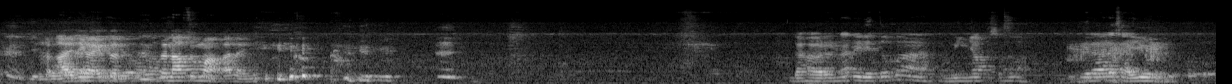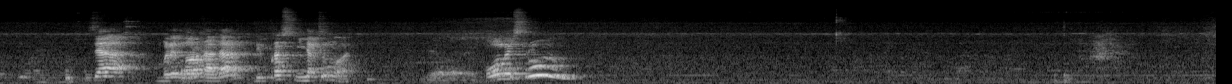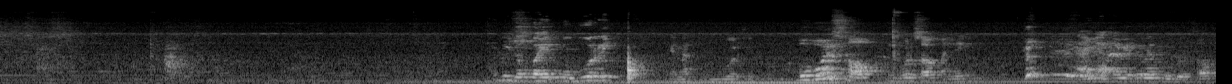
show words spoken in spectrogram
Anjing aing teu teu nafsu makan anjing. Dahareuna di ditu mah minyak semua. Kira ada sayur. Saya beli telur dadar, dipres minyak semua. Ya, Kolesterol. Gue nyobain bubur nih. Enak bubur sih. Bubur sop, bubur sop anjing. Atau gitu kan bubur sop.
